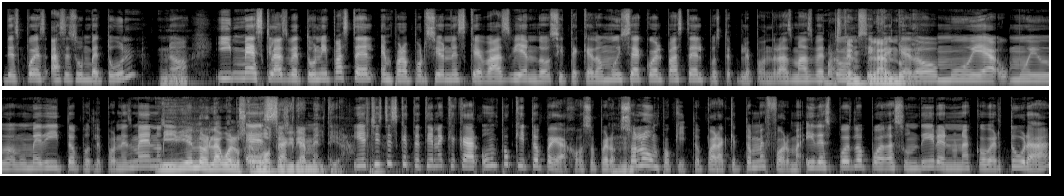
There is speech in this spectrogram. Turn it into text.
después haces un betún, ¿no? Y mezclas betún y pastel en proporciones que vas viendo. Si te quedó muy seco el pastel, pues le pondrás más betún. Si te quedó muy, muy humedito, pues le pones menos. Midiendo el agua a los camotes, diría mi tía. Y el chiste es que te tiene que quedar un poquito pegajoso, pero solo un poquito para que tome forma y después lo puedas hundir en una cobertura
